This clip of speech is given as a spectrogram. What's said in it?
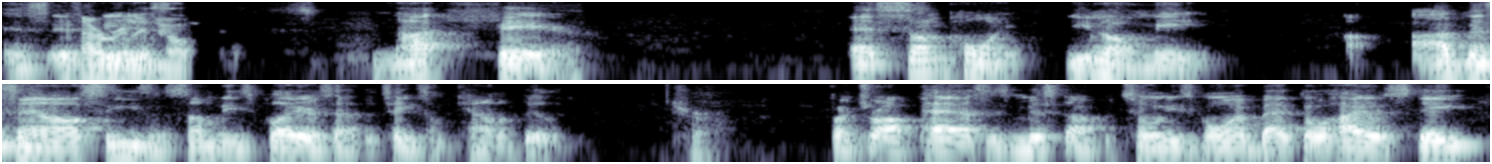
It's, it's I really don't. Not fair. At some point, you know me. I've been saying all season, some of these players have to take some accountability. Sure. For drop passes, missed opportunities, going back to Ohio State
